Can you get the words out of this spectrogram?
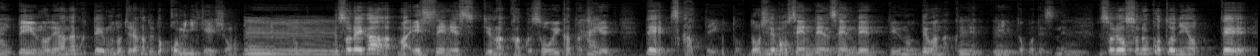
っていうのではなくて、もうどちらかというとコミュニケーションを取っていくとそれが、まあ、SNS っていうのは各そういう形で,、使っていくと。どうしても宣伝宣伝っていうのではなくてっていうところですね、それをすることによって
